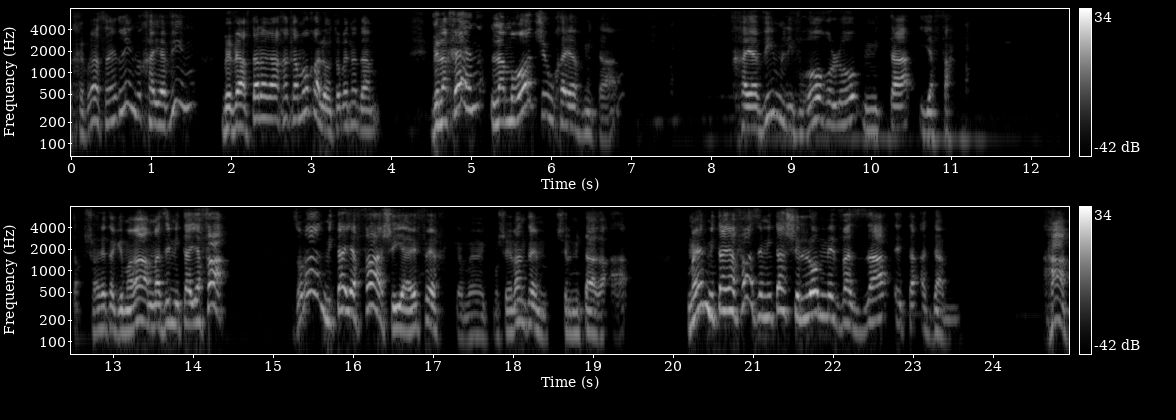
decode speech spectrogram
חברי הסנהדרין חייבים ב"ואהבת לרעך כמוך" לאותו בן אדם. ולכן, למרות שהוא חייב מיתה, חייבים לברור לו מיתה יפה. טוב, שואלת הגמרא, מה זה מיתה יפה? אז אומרת, מיתה יפה, שהיא ההפך, כמו שהבנתם, של מיתה רעה, אומרת, מיתה יפה זה מיתה שלא מבזה את האדם. אה,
